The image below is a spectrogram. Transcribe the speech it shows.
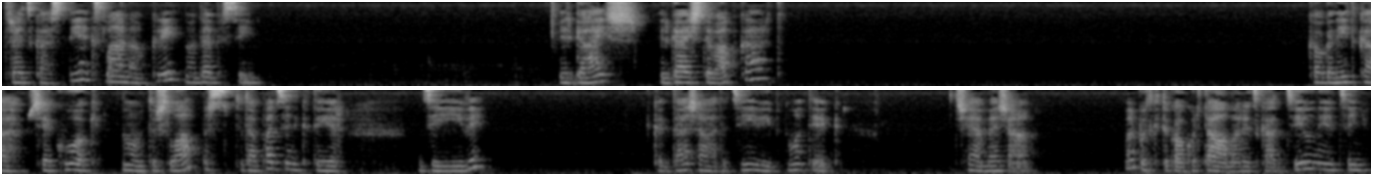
tu redz, kā sniegs lēnām krīt no debesīm. Ir gaišs, ir gaišs tev apkārt. Kaut gan it kā šie koki nometuši lapas, tu tāpat zini, ka tie ir dzīvi, ka dažāda dzīvība notiek šajā mežā. Varbūt, ka tu kaut kur tālumā redz kādu dzīvnieciņu.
